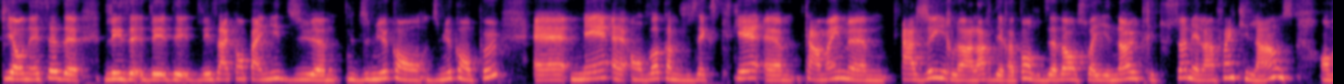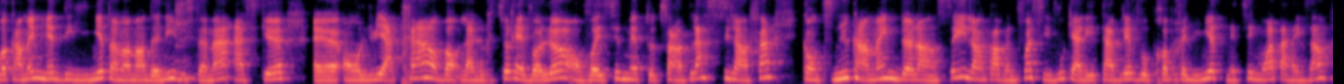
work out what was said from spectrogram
puis on essaie de de, les, accompagner du, euh, du mieux qu'on du mieux qu'on peut. Euh, mais euh, on va, comme je vous expliquais, quand même agir là, à l'heure des repas. On vous disait, bon, soyez neutre et tout ça, mais l'enfant qui lance, on va quand même mettre des limites à un moment donné, justement, à ce que on lui apprend, bon, la nourriture, elle va là, on va essayer de mettre tout ça en place. Si l'enfant continue quand même de lancer, là, encore une fois, c'est vous qui allez établir vos propres limites. Mais tu sais, moi, par exemple,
